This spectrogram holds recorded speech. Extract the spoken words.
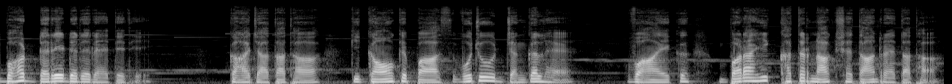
बहुत डरे डरे रहते थे। कहा जाता था कि गाँव के पास वो जो जंगल है वहाँ एक बड़ा ही खतरनाक शैतान रहता था।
